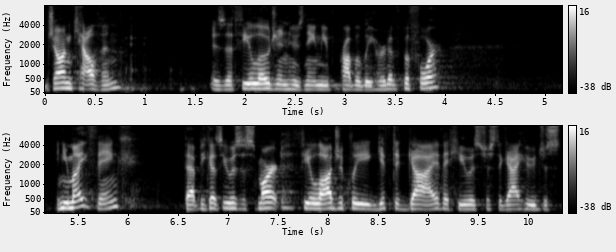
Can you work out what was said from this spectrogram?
John Calvin is a theologian whose name you've probably heard of before. And you might think that because he was a smart, theologically gifted guy, that he was just a guy who just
